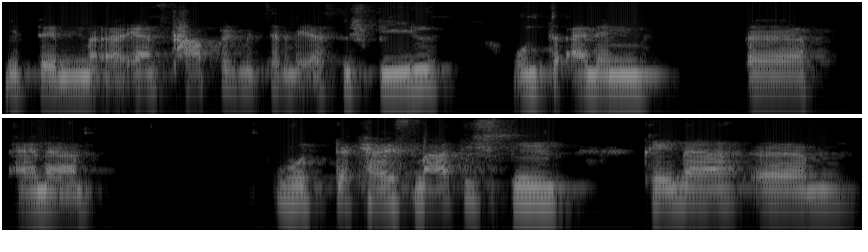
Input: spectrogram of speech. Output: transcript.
mit dem äh, Ernst Happel mit seinem ersten Spiel und einem äh, einer der charismatischsten Trainerfiguren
